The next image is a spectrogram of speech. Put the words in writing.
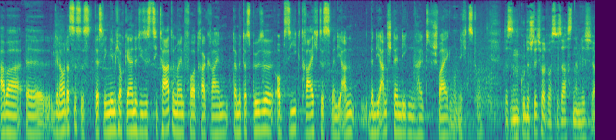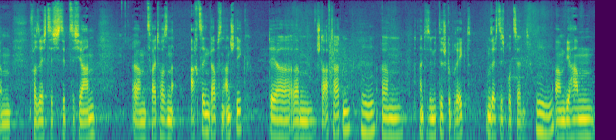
Aber äh, genau das ist es. Deswegen nehme ich auch gerne dieses Zitat in meinen Vortrag rein. Damit das Böse obsiegt, reicht es, wenn die, An wenn die Anständigen halt schweigen und nichts tun. Das ist ein gutes Stichwort, was du sagst, nämlich ähm, vor 60, 70 Jahren. Ähm, 2018 gab es einen Anstieg der ähm, Straftaten, mhm. Ähm, antisemitisch geprägt um 60 Prozent. Mhm. Ähm, wir haben,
